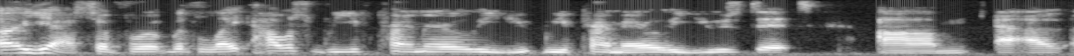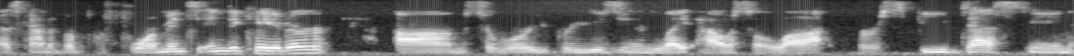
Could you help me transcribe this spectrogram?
uh, yeah. So for with Lighthouse, we've primarily we've primarily used it um, as, as, kind of a performance indicator. Um, so we're, we're using Lighthouse a lot for speed testing,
